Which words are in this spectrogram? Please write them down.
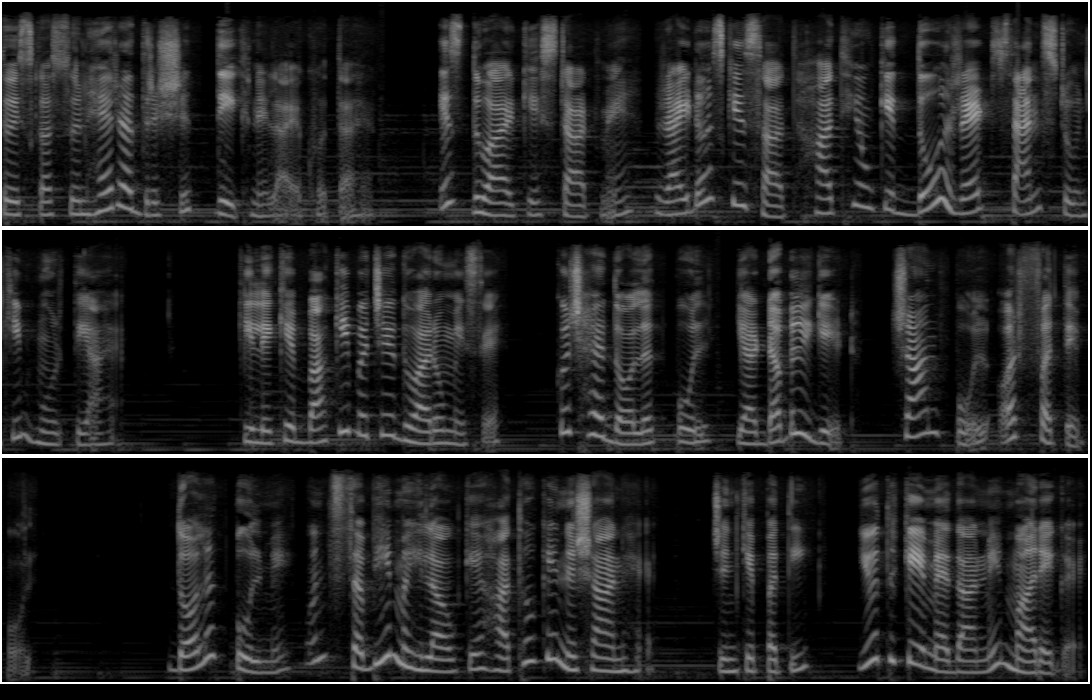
तो इसका सुनहरा दृश्य देखने लायक होता है। इस द्वार के स्टार्ट में राइडर्स के साथ हाथियों के दो रेड सैंडस्टोन की मूर्तियाँ हैं। किले के बाकी बचे द्वारों में से कुछ है दौलत पोल या डबल गेट, चाँद पोल और फतेह पोल। दौलत पोल में उन सभी महिलाओं के हाथों के निशान हैं, जिनके पति युद्ध के मैदान में मारे गए।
